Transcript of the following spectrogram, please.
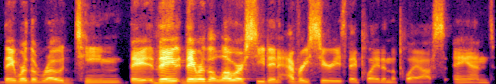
they were the road team. They they they were the lower seed in every series they played in the playoffs and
